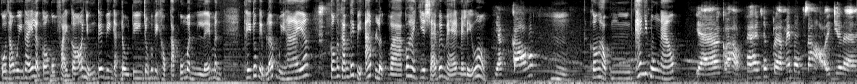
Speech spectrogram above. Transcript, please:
cô Thảo Nguyên thấy là con cũng phải có những cái viên gạch đầu tiên trong cái việc học tập của mình để mình thi tốt nghiệp lớp 12 á con có cảm thấy bị áp lực và có hay chia sẻ với mẹ mẹ liễu không dạ có ừ. con học khá nhất môn nào dạ con học khá nhất là mấy môn xã hội như là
